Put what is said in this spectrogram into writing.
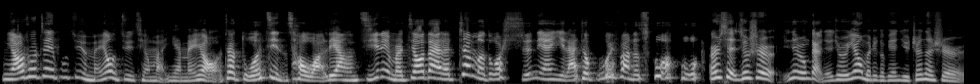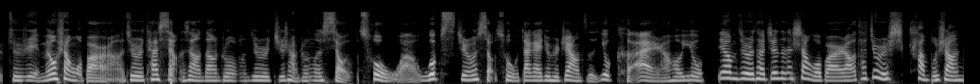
你要说这部剧没有剧情吗？也没有，这多紧凑啊！两集里面交代了这么多十年以来都不会犯的错误，而且就是那种感觉，就是要么这个编剧真的是就是也没有上过班啊，就是他想象当中就是。职场中的小错误啊，whoops，这种小错误大概就是这样子，又可爱，然后又要么就是他真的上过班，然后他就是看不上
